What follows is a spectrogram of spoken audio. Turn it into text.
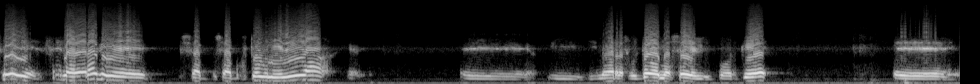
Sí, sí, la verdad que se, se apostó una idea, eh, y, y no resultó, no sé el por qué. Eh,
